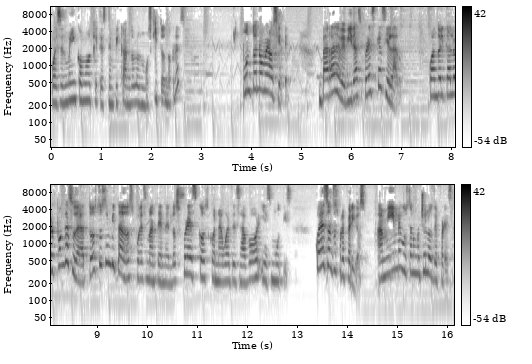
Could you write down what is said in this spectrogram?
pues es muy incómodo que te estén picando los mosquitos, ¿no crees? Punto número 7. Barra de bebidas frescas y helado. Cuando el calor ponga a sudar a todos tus invitados, puedes mantenerlos frescos con aguas de sabor y smoothies. ¿Cuáles son tus preferidos? A mí me gustan mucho los de fresa.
